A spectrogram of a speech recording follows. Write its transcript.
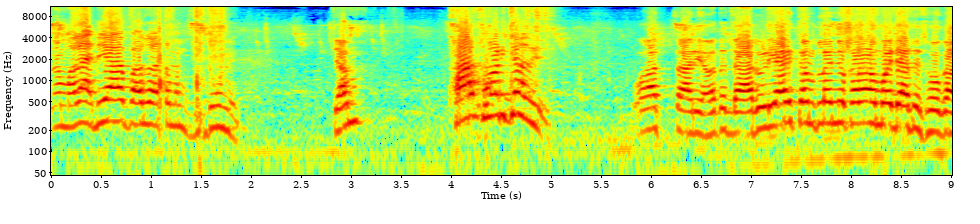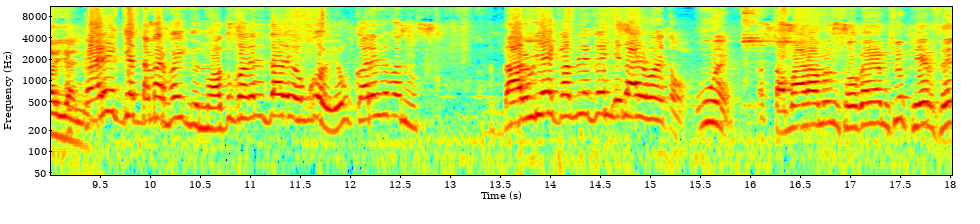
ને મને દે આ પાછું તમને કીધું ને કેમ? થાપ છોડી ક્યાંથી વાત તારી. હવે તો દારૂડી આવી કમ્પ્લેન કરવા માંડ્યા છે સોગાળિયાની. કરી કે તમારે ભાઈ નોતું કરે છે તારે એવું એવું કરે છે બધું? દારૂડિયા કબલે કરી છે તારે હોય તો ઉમે તમારામાં સોગાળિયામાં શું ફેર છે?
